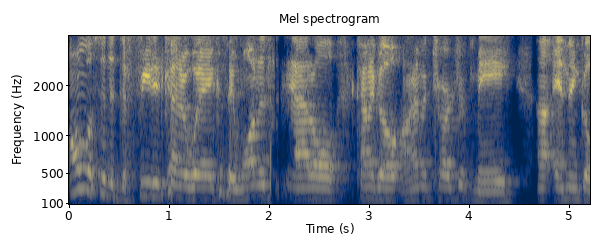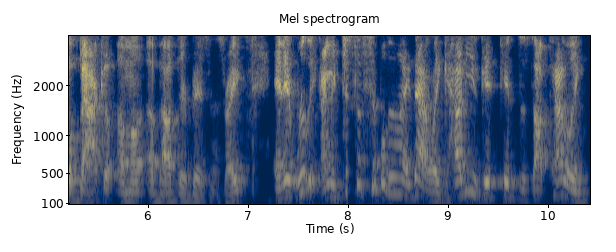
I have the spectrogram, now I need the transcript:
almost in a defeated kind of way because they wanted to tattle kind of go i'm in charge of me uh, and then go back about their business right? And it really i mean just a simple thing like that like how do you get kids to stop tattling?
